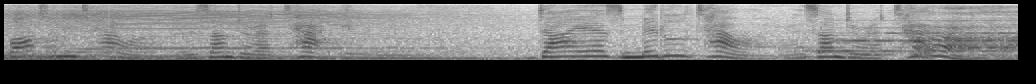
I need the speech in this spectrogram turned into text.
Bottom tower is under attack. Dire's middle tower is under attack. Radiant's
